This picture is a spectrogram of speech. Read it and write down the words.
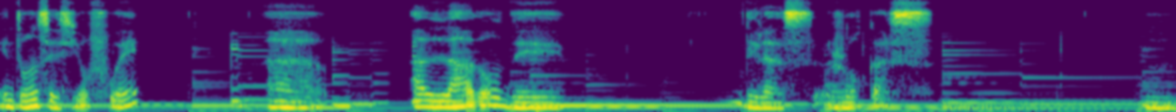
Entonces yo fui al lado de, de las rocas. Mm,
